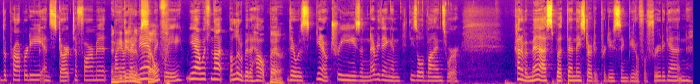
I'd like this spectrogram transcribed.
the property and start to farm it And he did it himself? biodynamically. Yeah, with not a little bit of help, but Yeah. there was, you know, trees and everything and these old vines were kind of a mess, but then they started producing beautiful fruit again.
